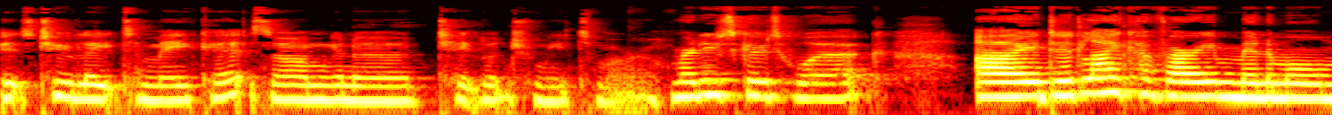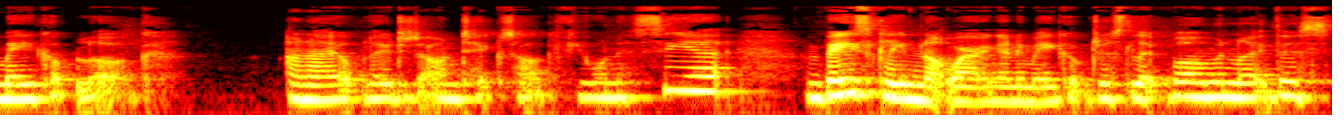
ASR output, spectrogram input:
it's too late to make it, so I'm going to take lunch with me tomorrow. I'm ready to go to work. I did like a very minimal makeup look and I uploaded it on TikTok if you want to see it. I'm basically not wearing any makeup, just lip balm and like this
